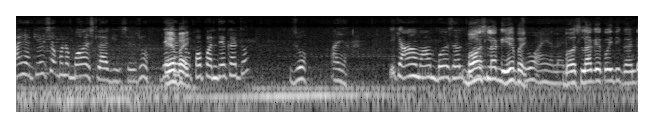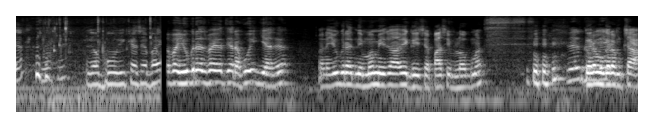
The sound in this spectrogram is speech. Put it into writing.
અહીંયા કે છે મને બસ લાગી છે. જો એ ભાઈ. પપ્પાને દેખાડ દો જો આયા એ કે આમ આમ બસ બસ લાગી હે ભાઈ. જો બસ લાગે કોઈ દી ગાંડા? જો. જો ભૂ વીખે છે ભાઈ. ભાઈ યુગરાજભાઈ અત્યારે હુઈ ગયા છે. અને યુગરાજની મમ્મી જો આવી ગઈ છે પાછી બ્લોગમાં ગરમ ગરમ ચા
